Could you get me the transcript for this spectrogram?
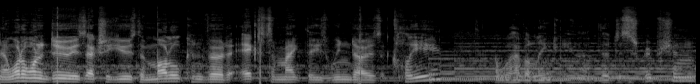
Now what I want to do is actually use the Model Converter X to make these windows clear. I will have a link in the description.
